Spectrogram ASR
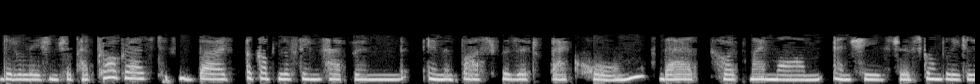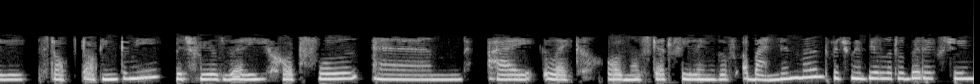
The relationship had progressed, but a couple of things happened in a past visit back home that hurt my mom, and she's just completely stopped talking to me, which feels very hurtful and I like almost get feelings of abandonment, which may be a little bit extreme,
